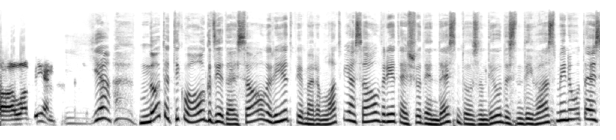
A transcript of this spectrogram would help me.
Uh, labdien! Jā, nu tad tikko Olga dziedāja saule riet, piemēram, Latvijā saule rietēja šodien 10 un 22 minūtēs,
